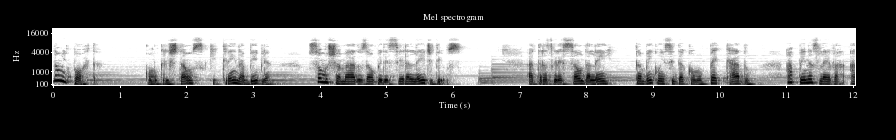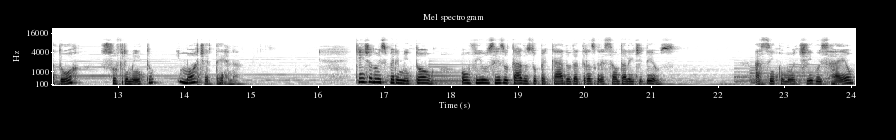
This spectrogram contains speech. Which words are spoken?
Não importa. Como cristãos que creem na Bíblia, somos chamados a obedecer a lei de Deus. A transgressão da lei, também conhecida como pecado, apenas leva a dor, sofrimento e morte eterna. Quem já não experimentou ou viu os resultados do pecado da transgressão da lei de Deus? Assim como o antigo Israel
